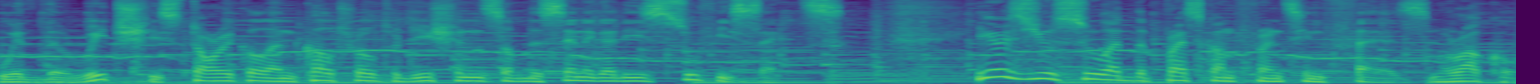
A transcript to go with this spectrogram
with the rich historical and cultural traditions of the Senegalese Sufi sects. Here's Youssou at the press conference in Fez, Morocco,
